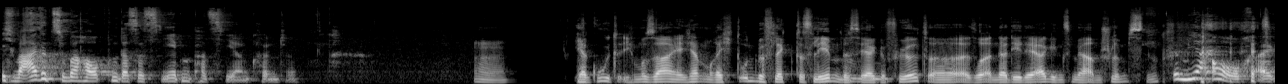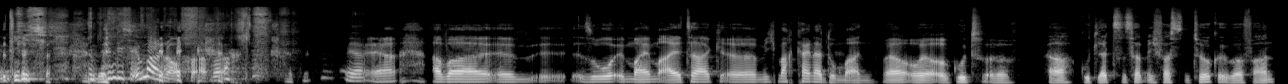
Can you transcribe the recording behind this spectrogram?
ich wage zu behaupten, dass es jedem passieren könnte. Hm. Ja gut, ich muss sagen, ich habe ein recht unbeflecktes Leben bisher mhm. geführt. Äh, also an der DDR ging es mir am schlimmsten. Für mir auch eigentlich. Bin ich immer noch, aber. Ja. ja, aber ähm, so in meinem Alltag, äh, mich macht keiner dumm an. Ja, oder, gut, äh, ja, gut, letztens hat mich fast ein Türke überfahren,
